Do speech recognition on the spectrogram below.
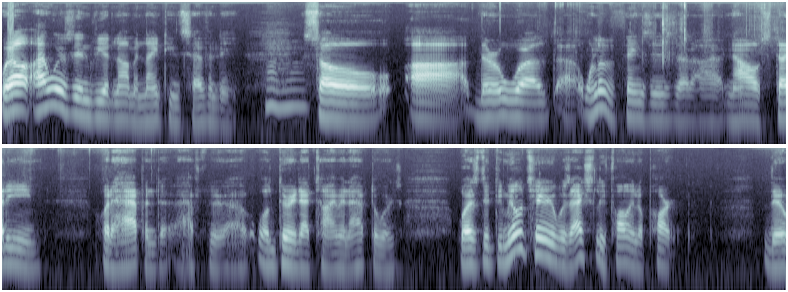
Well, I was in Vietnam in 1970. So uh, there was uh, one of the things is that I'm now studying what happened after, uh, well, during that time and afterwards, was that the military was actually falling apart. There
